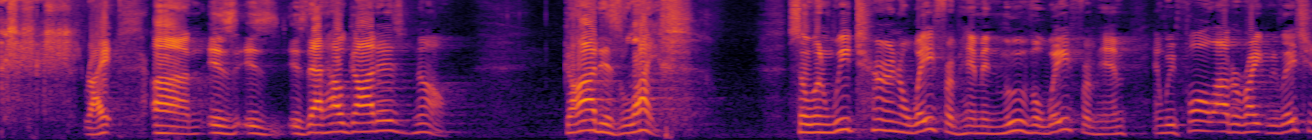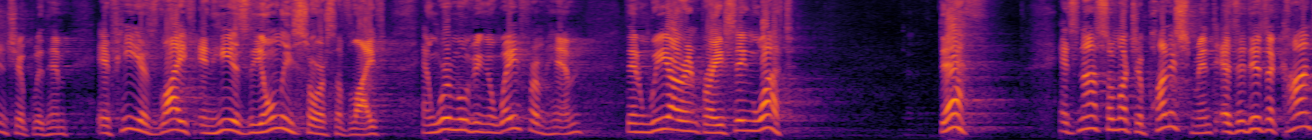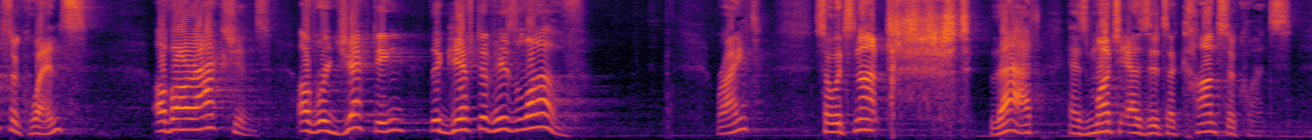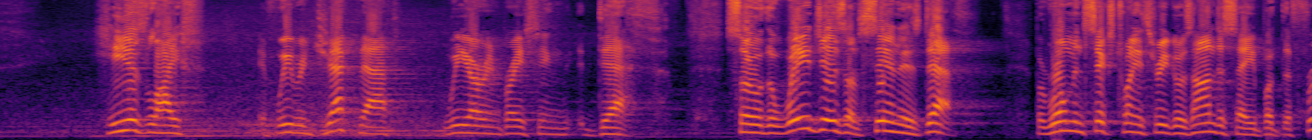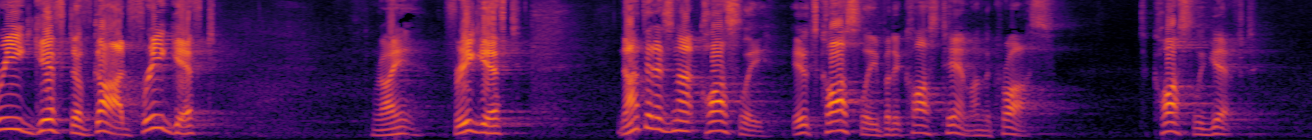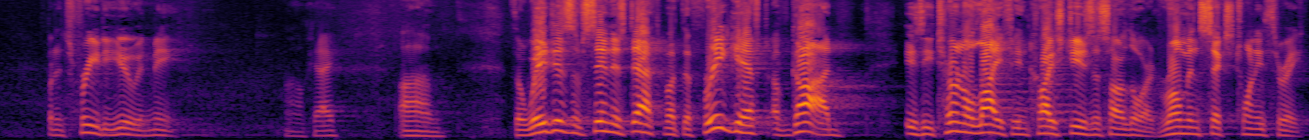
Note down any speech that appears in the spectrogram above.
right? Um, is, is, is that how God is? No. God is life. So when we turn away from Him and move away from Him and we fall out of right relationship with Him, if He is life and He is the only source of life and we're moving away from Him, then we are embracing what? Death. It's not so much a punishment as it is a consequence of our actions, of rejecting the gift of His love. Right? So it's not that as much as it's a consequence. He is life. If we reject that, we are embracing death. So the wages of sin is death. But Romans 6:23 goes on to say, "But the free gift of God, free gift, right? Free gift, not that it's not costly. It's costly, but it cost him on the cross. It's a costly gift, but it's free to you and me. Okay? Um, the wages of sin is death, but the free gift of God is eternal life in Christ Jesus our Lord. Romans 6:23.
